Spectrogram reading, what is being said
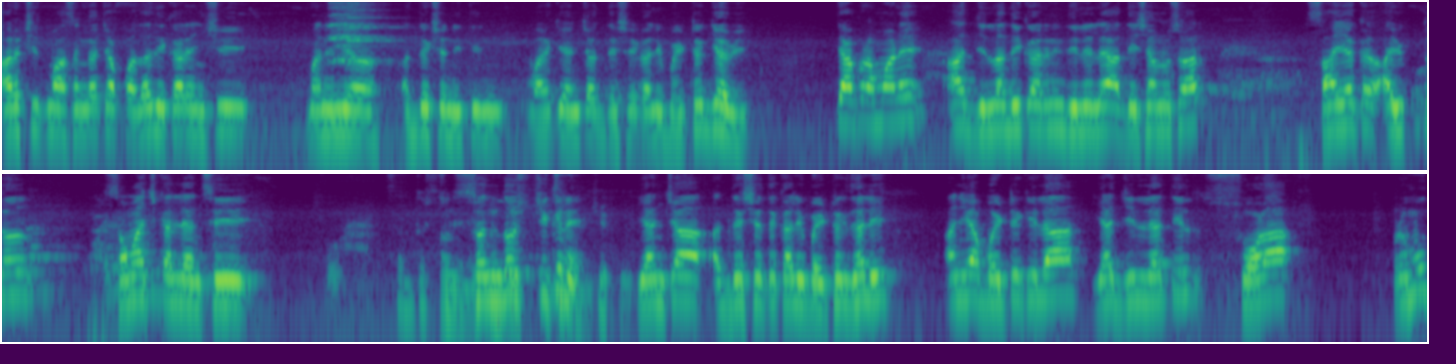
आरक्षित महासंघाच्या पदाधिकाऱ्यांशी माननीय अध्यक्ष नितीन वाळके यांच्या अध्यक्षतेखाली बैठक घ्यावी. त्याप्रमाणे आज जिल्हाधिकाऱ्यांनी दिलेल्या आदेशानुसार सहाय्यक आयुक्त समाज कल्याण श्री संतोष चिकणे यांच्या अध्यक्षतेखाली बैठक झाली. आणि या बैठकीला या जिल्ह्यातील सोळा प्रमुख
